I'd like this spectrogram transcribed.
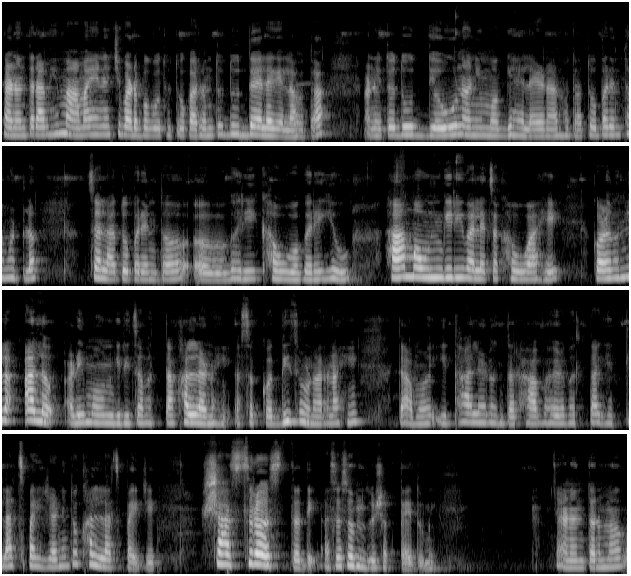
त्यानंतर आम्ही मामा येण्याची वाट बघत होतो कारण तो दूध द्यायला गेला होता. आणि तो दूध देऊन आणि मग घ्यायला येणार होता. तोपर्यंत म्हटलं चला तोपर्यंत घरी खाऊ वगैरे घेऊ. हा मौनगिरीवाल्याचा खाऊ आहे. कळवणला आलं आणि मौनगिरीचा भत्ता खाल्ला नाही असं कधीच होणार नाही. त्यामुळे इथं आल्यानंतर हा भेळ भत्ता घेतलाच पाहिजे आणि तो खाल्लाच पाहिजे. शास्त्र असतं ते असं समजू शकताय तुम्ही. त्यानंतर मग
